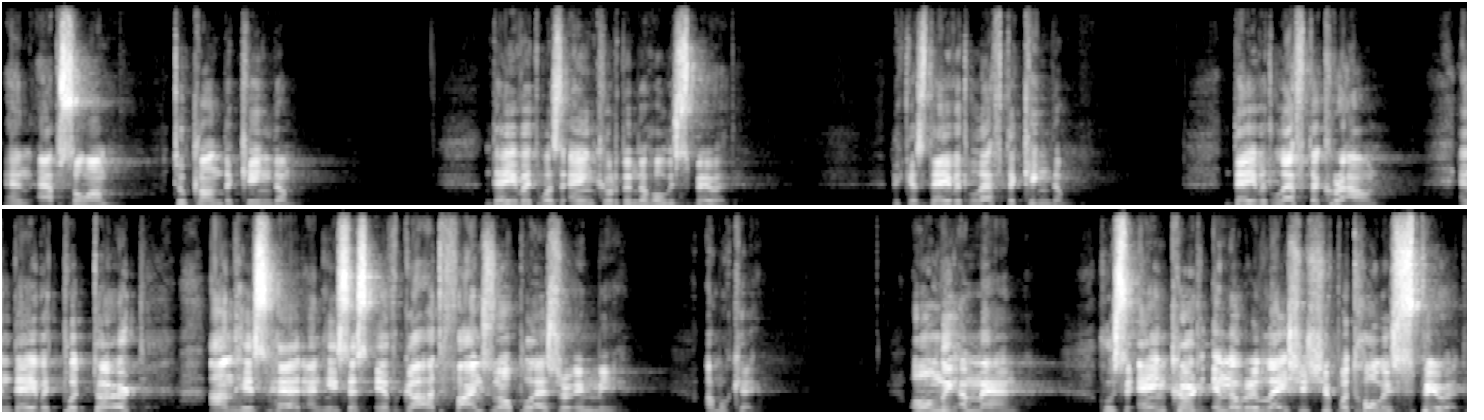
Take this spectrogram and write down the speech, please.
and Absalom took on the kingdom. David was anchored in the Holy Spirit because David left the kingdom. David left the crown and David put dirt on his head and he says, If God finds no pleasure in me, I'm okay. Only a man who's anchored in a relationship with Holy Spirit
